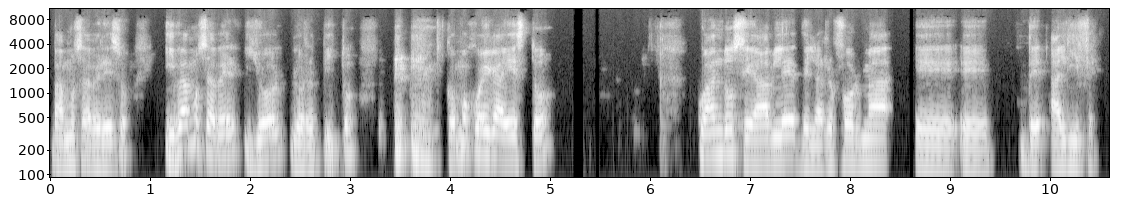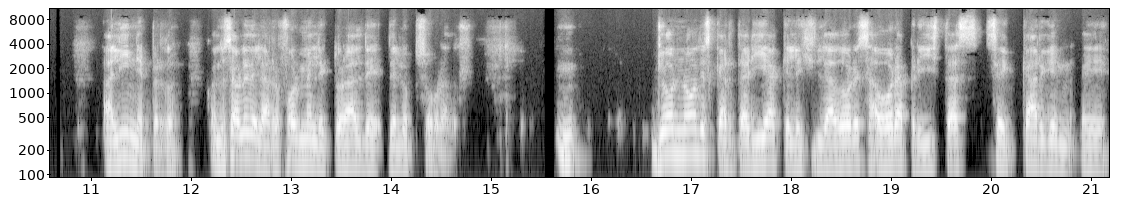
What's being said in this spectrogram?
Vamos a ver eso. Y vamos a ver, yo lo repito, cómo juega esto cuando se hable de la reforma eh, eh, de Alife, al INE, perdón, cuando se hable de la reforma electoral de, de López Obrador. Mm, yo no descartaría que legisladores ahora priistas se carguen eh,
